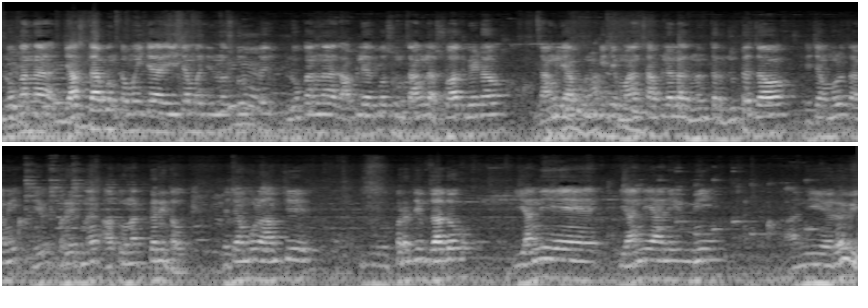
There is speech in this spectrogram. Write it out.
लोकांना जास्त आपण कमाईच्या याच्यामध्ये नसतो तर लोकांना आपल्यापासून चांगला स्वाद भेटावं चांगली आपुलकीचे माणसं आपल्याला नंतर जुटत जावं त्याच्यामुळंच आम्ही हे प्रयत्न आतोनात करीत आहोत. त्याच्यामुळं आमचे प्रदीप जाधव यांनी यांनी आणि मी आणि रवी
